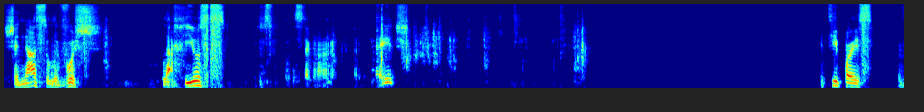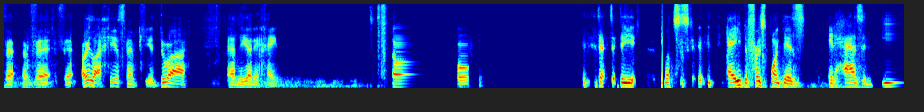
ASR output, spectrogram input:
shenasu levush lachius. Mem and the So the, the let's just, a the first point is it has an e-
